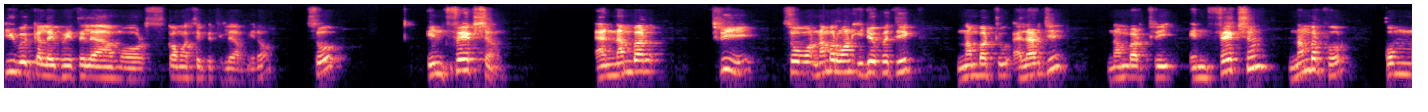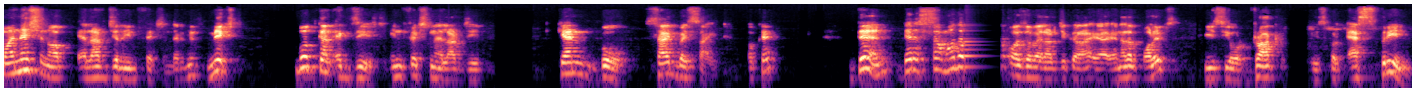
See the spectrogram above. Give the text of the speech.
cubical epithelium or squamous epithelium, you know. So infection. And number three, so number one, idiopathic. Number two, allergy. Number three, infection. Number four, combination of allergy and infection. That means mixed. Both can exist. Infection, allergy can go side by side. Okay. Then there is some other cause of allergic, uh, another polyps is your drug is called aspirin.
